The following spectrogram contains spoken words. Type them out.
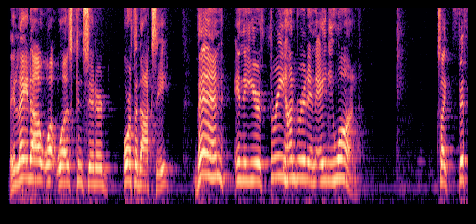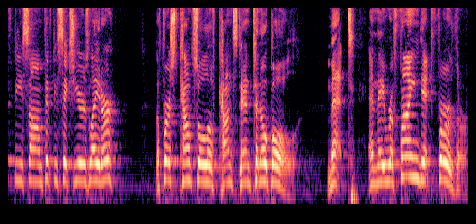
they laid out what was considered orthodoxy. Then in the year 381 looks like 50 some 56 years later the first council of Constantinople met and they refined it further.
